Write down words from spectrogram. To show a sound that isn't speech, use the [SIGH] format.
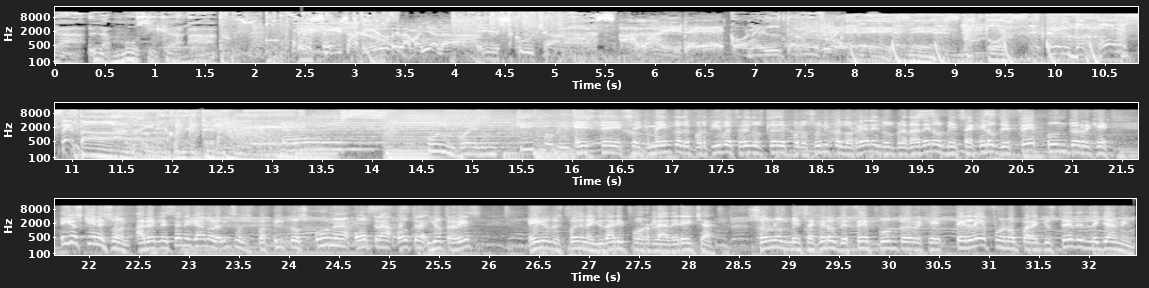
la música a... De 6 a 10 de la mañana, escuchas al aire con el terrible. El, doctor Z. El doctor Z. Al aire con el terrible. Es un buen tipo, mi Este segmento deportivo es traído a ustedes por los únicos, los reales, los verdaderos mensajeros de fe.rg. ¿Ellos quiénes son? A ver, les han negado la visa a sus papitos una, otra, otra y otra vez. Ellos les pueden ayudar y por la derecha. Son los mensajeros de fe.rg. Teléfono para que ustedes le llamen.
